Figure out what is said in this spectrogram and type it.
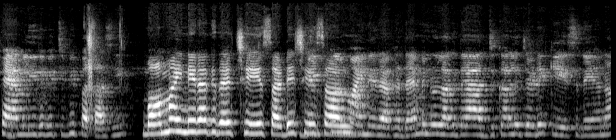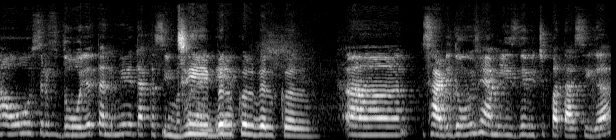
ਫੈਮਿਲੀ ਦੇ ਵਿੱਚ ਵੀ ਪਤਾ ਸੀ। ਬਹੁਤ ਮਾਇਨੇ ਰੱਖਦਾ 6 6.5 ਬਿਲਕੁਲ ਮਾਇਨੇ ਰੱਖਦਾ ਹੈ। ਮੈਨੂੰ ਲੱਗਦਾ ਹੈ ਅੱਜ ਕੱਲ ਜਿਹੜੇ ਕੇਸ ਨੇ ਹਨਾ ਉਹ ਸਿਰਫ 2 ਜਾਂ 3 ਮਹੀਨੇ ਤੱਕ ਸੀਮਤ ਜੀ ਰਹਿੰਦੇ ਆ। ਬਿਲਕੁਲ ਬਿਲਕੁਲ। ਅਹ ਸਾਡੇ ਦੋਵੇਂ ਫੈਮਿਲੀਆਂ ਦੇ ਵਿੱਚ ਪਤਾ ਸੀਗਾ।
